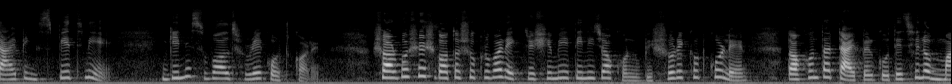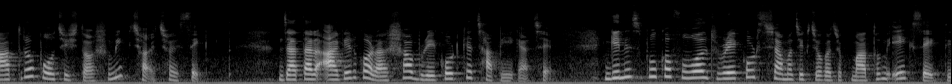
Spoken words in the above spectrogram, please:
টাইপিং স্পিড নিয়ে গিনেস ওয়ার্ল্ড রেকর্ড করেন। সর্বশেষ গত শুক্রবার একত্রিশে মে তিনি যখন বিশ্ব রেকর্ড করলেন, তখন তার টাইপের গতি ছিল মাত্র পঁচিশ দশমিক ছয় ছয় সেকেন্ড, যা তার আগের করা সব রেকর্ডকে ছাপিয়ে গেছে। Guinness book of world records সামাজিক যোগাযোগ মাধ্যম এক্সে একটি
